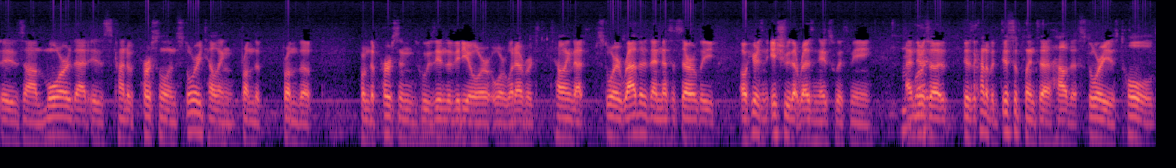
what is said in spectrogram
is um, more that is kind of personal and storytelling from the from the from the person who's in the video or, or whatever, telling that story rather than necessarily, oh, here's an issue that resonates with me. And there's a there's a kind of a discipline to how the story is told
